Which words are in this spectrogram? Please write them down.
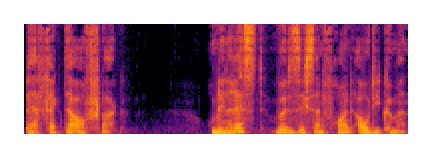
perfekter Aufschlag. Um den Rest würde sich sein Freund Audi kümmern.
